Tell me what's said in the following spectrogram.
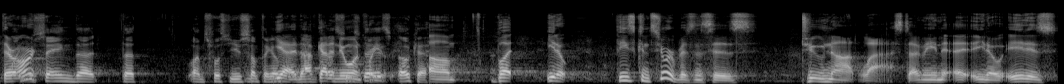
There well, aren't- saying that, that I'm supposed to use something Yeah, I've got a new one days? for you. Okay. Um, but, you know, these consumer businesses do not last. I mean, uh, you know, it is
